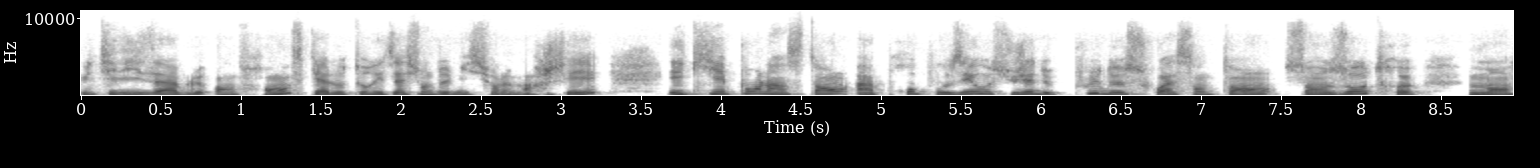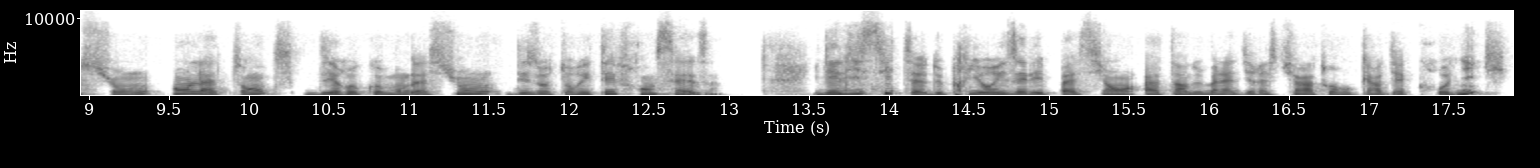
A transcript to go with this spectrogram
utilisable en France qui a l'autorisation de mise sur le marché et qui est pour l'instant à proposer au sujet de plus de 60 ans sans autre mention en l'attente des recommandations des autorités françaises. Il est licite de prioriser les patients atteints de maladies respiratoires ou cardiaques chroniques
